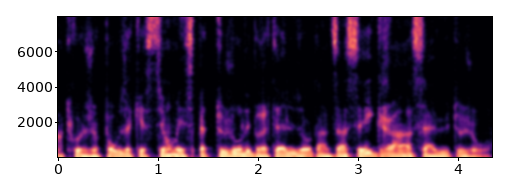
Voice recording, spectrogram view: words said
En tout cas, je pose la question, mais ils se pètent toujours les bretelles, les autres, en disant c'est grâce à eux toujours.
